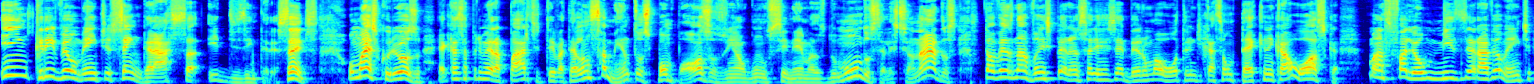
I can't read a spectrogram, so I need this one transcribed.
incrivelmente sem graça e desinteressantes. O mais curioso é que essa primeira parte teve até lançamentos pomposos em alguns cinemas do mundo selecionados, talvez na vã esperança de receber uma outra indicação técnica ao Oscar, mas falhou miseravelmente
